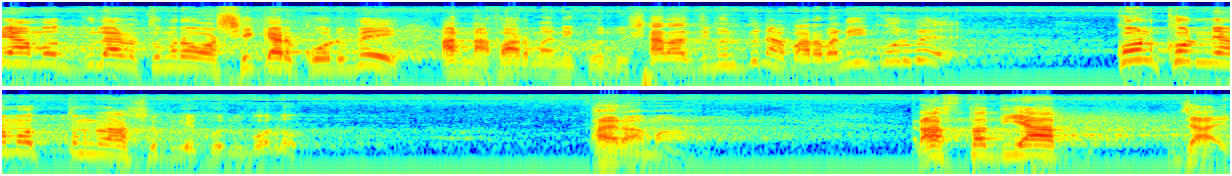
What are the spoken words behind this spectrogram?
নিয়ামতগুলার তোমরা অস্বীকার করবে আর নাফারমানি করবে? সারা জীবন কি নাফারমানি করবে? কোন কোন নিয়ামত তোমরা নাশুক্রিয়া করবে বলো? ভাইরা রাস্তা দিয়া যায়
